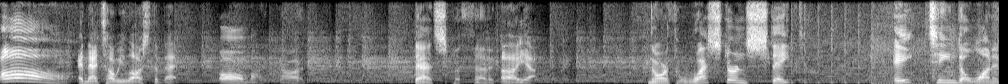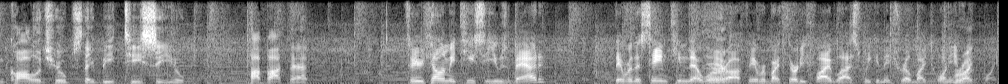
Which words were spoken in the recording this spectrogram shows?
Oh. And that's how we lost the bet. Oh my God. That's pathetic. Oh, uh, yeah. Northwestern State, 18 to 1 in college hoops. They beat TCU. How about that? So you're telling me TCU's bad? They were the same team that were yep. uh, favored by 35 last week, and they trailed by 20 right. point.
